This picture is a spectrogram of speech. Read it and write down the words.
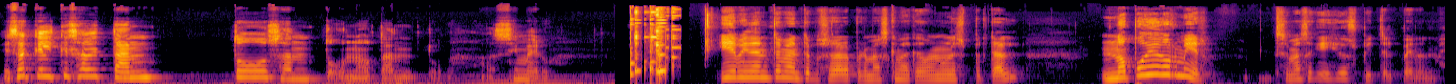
Es aquel que sabe tan santo, no tanto. Así mero. Y evidentemente, pues era la primera vez que me quedé en un hospital. No podía dormir. Se me hace que dije hospital, espérenme.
